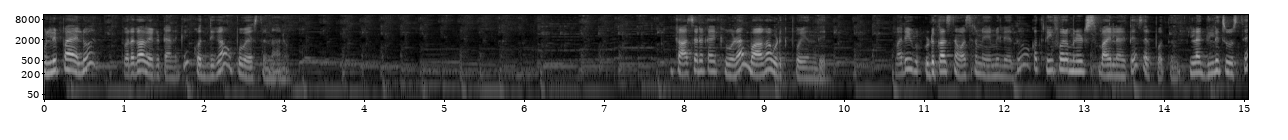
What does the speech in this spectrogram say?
ఉల్లిపాయలు త్వరగా వేగటానికి కొద్దిగా ఉప్పు వేస్తున్నాను. కాసరకాయ కూడా బాగా ఉడికిపోయింది. మరి ఉడకాల్సిన అవసరం ఏమీ లేదు. ఒక త్రీ ఫోర్ మినిట్స్ బాయిల్ అయితే సరిపోతుంది. ఇలా గిల్లి చూస్తే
